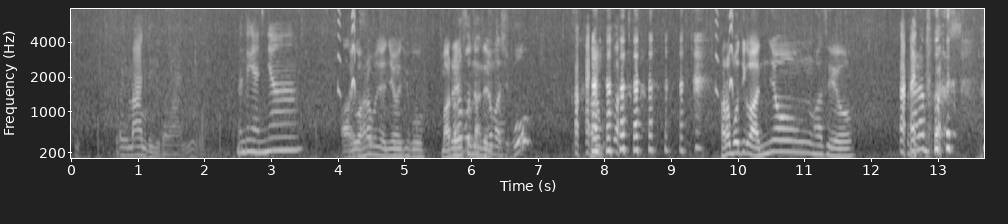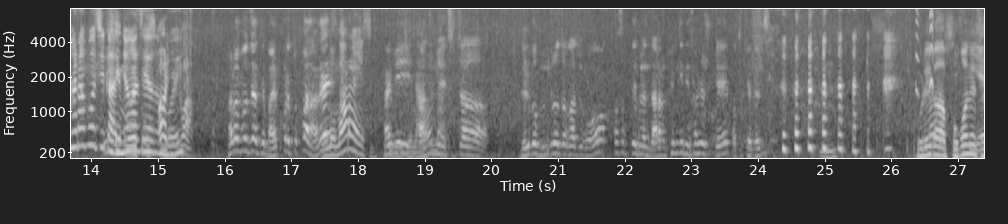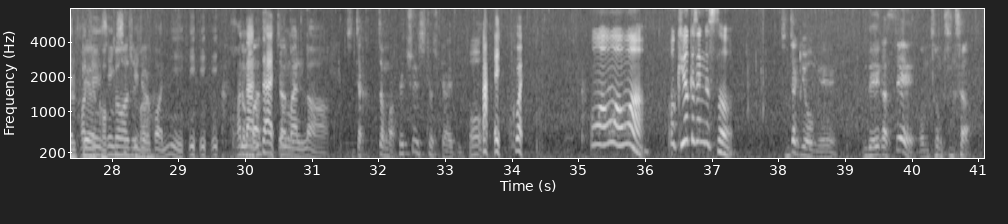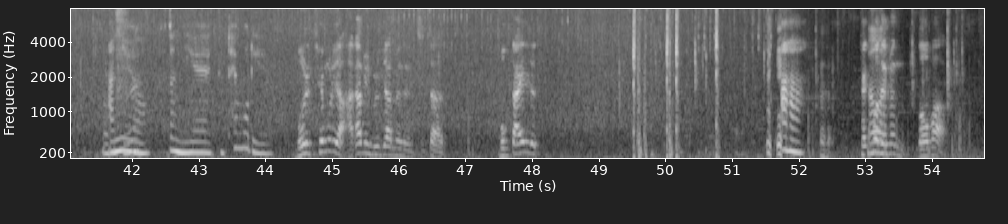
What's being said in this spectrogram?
너희 만들기로 왔니 만등이 안녕. 아, 아이고 할아버지 안녕하시고 말을 할아버지 했었는데 안녕하시고 할아버지가 안녕하세요. 할아버 할아버지가 이게 안녕하세요는 무슨? 소리고. 할아버지한테 말버릇 똑바로 안 해? 어느 나라에서 할비 이제 나오나? 나중에 진짜 늙어 문드러져가지고 화석되면 나랑 펭귄이 살려줄게. 어떻게든. 우리가 복원해 얘 줄게. 걱정하지 마. 혼난다. 정말로. 진짜 걱정 마. 회춘 시켜줄게 할비 어. 아이고 우와 우와 우와. 어 귀엽게 생겼어. 진짜 귀여운 얘. 근데 얘가 쎄. 엄청 진짜. 어, 아니에요. 사장님 얘그 태물이에요. 뭘 태물이야. 아가미 물게 하면은 진짜 목 따일려 아하. 100% 나와. 되면 넣어봐?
